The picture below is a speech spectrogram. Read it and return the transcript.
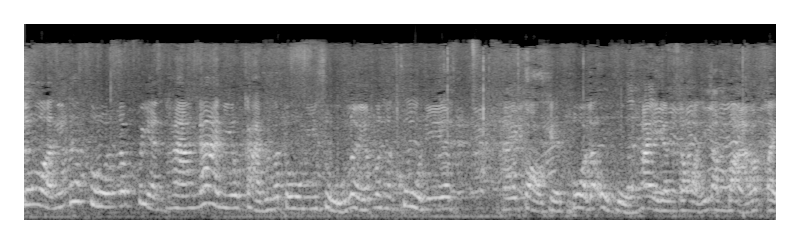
จังหวะนี้ถ้าตัวจะเปลี่ยนทางได้มีโอกาสเป็นประตูมีสูงเลยครับเมื่อสักครู่นี้ครับในกรอบเขตโทษแล้วโอ้โหให้กันจังหวะนี้ลำบากก็เตะ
